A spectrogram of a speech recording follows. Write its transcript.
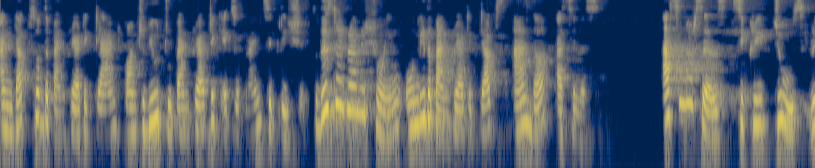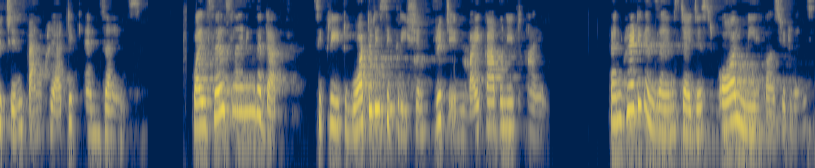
and ducts of the pancreatic gland contribute to pancreatic exocrine secretion. So this diagram is showing only the pancreatic ducts and the acinus. Acinar cells secrete juice rich in pancreatic enzymes, while cells lining the duct secrete watery secretion rich in bicarbonate ion. Pancreatic enzymes digest all meal constituents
